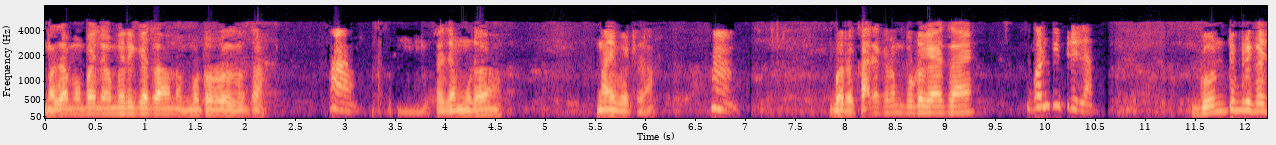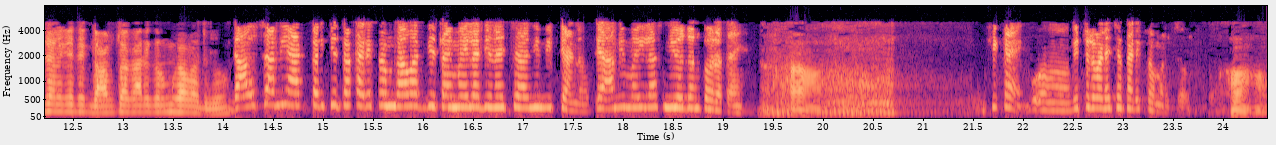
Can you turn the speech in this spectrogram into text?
माझा मोबाईल अमेरिकेचा आहे ना मोटोरोलाचा हा. त्याच्यामुळं नाही भेटला. बरं कार्यक्रम कुठं घ्यायचा आहे? गोंडपिपरीला. गोंटीप्री कशाला घ्यायचे गावचा कार्यक्रम गावात घेऊ? गावचा आणि आठ तारखेचा कार्यक्रम गावात घेत आहे महिला दिनाच्या निमित्तानं. ते आम्ही महिलाच नियोजन करत आहे. ठीक आहे अं, विठ्ठलवाड्याच्या कार्यक्रमाचं. हा हा.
